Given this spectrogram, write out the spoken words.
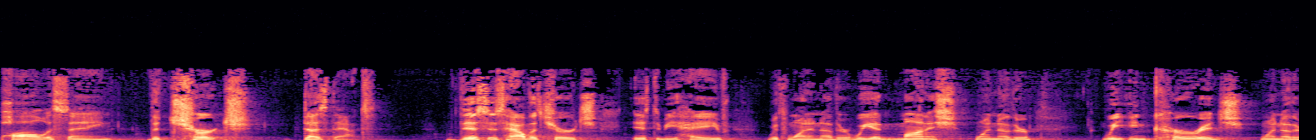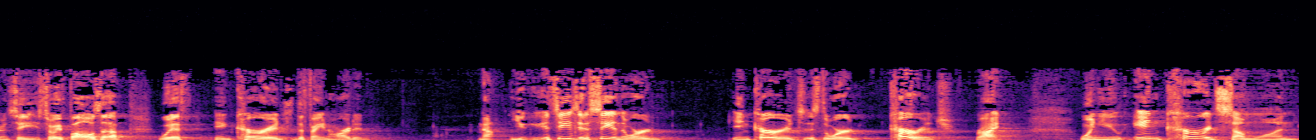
Paul is saying the church does that. This is how the church is to behave with one another. We admonish one another, we encourage one another. And see, so he follows up with encourage the faint hearted. Now, you, it's easy to see in the word encourage is the word courage, right? When you encourage someone,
